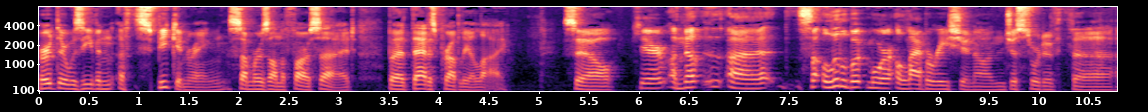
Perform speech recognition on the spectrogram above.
Heard there was even a speaking ring somewheres on the far side, but that is probably a lie. So here, another uh, a little bit more elaboration on just sort of the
